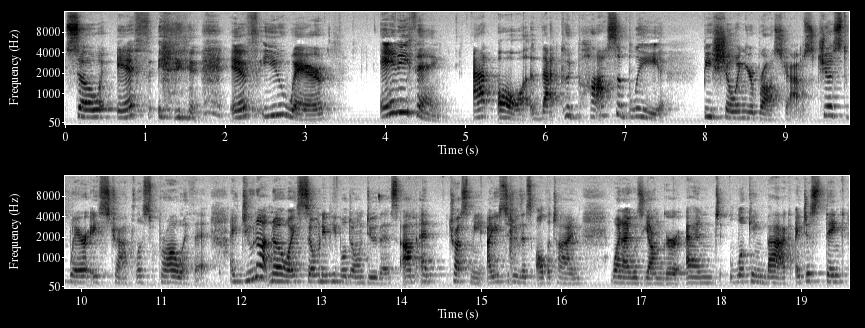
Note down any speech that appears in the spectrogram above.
So if if you wear anything at all that could possibly be showing your bra straps. Just wear a strapless bra with it. I do not know why so many people don't do this. Um, and trust me, I used to do this all the time when I was younger. And looking back, I just think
